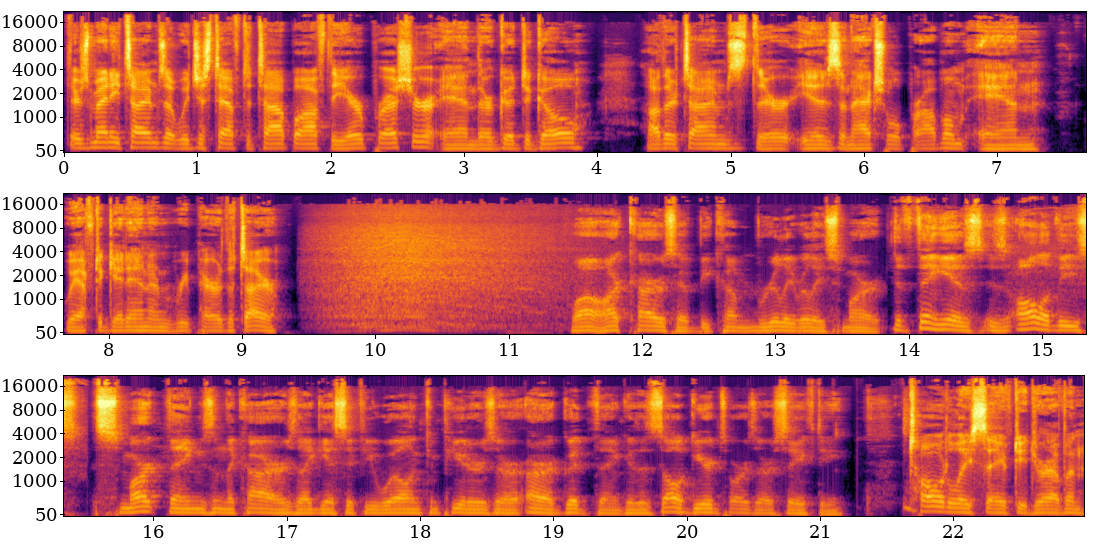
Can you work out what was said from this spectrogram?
there's many times that we just have to top off the air pressure and they're good to go. Other times there is an actual problem and we have to get in and repair the tire. Wow, our cars have become really, really smart. The thing is, is all of these smart things in the cars, I guess, if you will, and computers are, are a good thing because it's all geared towards our safety. Totally safety driven,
